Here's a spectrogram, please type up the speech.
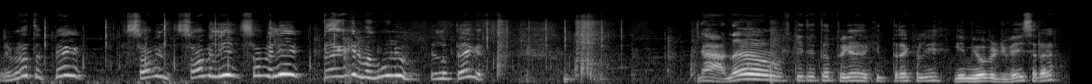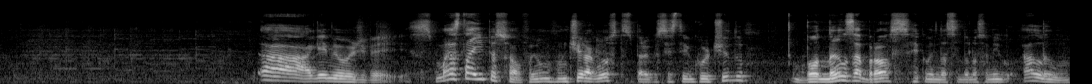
Levanta, pega. Sobe, sobe ali, sobe ali. Pega aquele bagulho. Ele não pega. Ah, não! Fiquei tentando pegar aquele treco ali. Game over de vez, será? Ah, game over de vez. Mas tá aí, pessoal. Foi um, um tira-gosto. Espero que vocês tenham curtido. Bonanza Bros, recomendação do nosso amigo Alan,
